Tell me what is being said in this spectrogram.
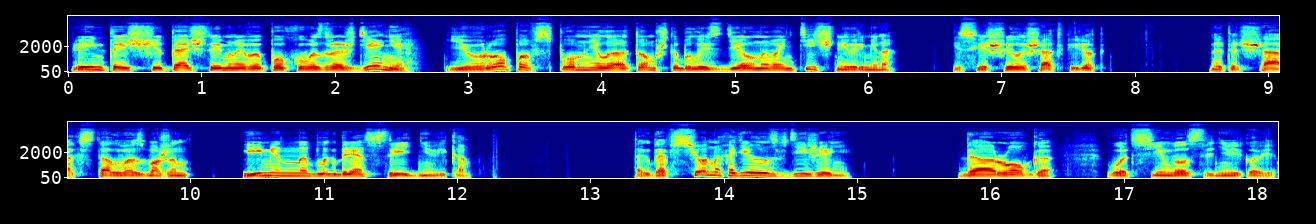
Принято считать, что именно в эпоху Возрождения Европа вспомнила о том, что было сделано в античные времена, и совершила шаг вперед. Этот шаг стал возможен именно благодаря Средним векам. Тогда все находилось в движении. Дорога — вот символ Средневековья.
